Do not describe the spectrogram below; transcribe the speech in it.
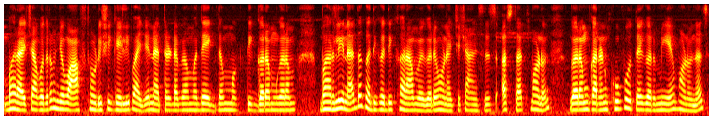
भरायच्या अगोदर म्हणजे वाफ थोडीशी गेली पाहिजे नाहीतर डब्यामध्ये एकदम मग ती गरम गरम भरली ना तर कधी कधी खराब वगैरे होण्याचे चान्सेस असतात म्हणून. गरम कारण खूप होतं आहे गरमी आहे म्हणूनच.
